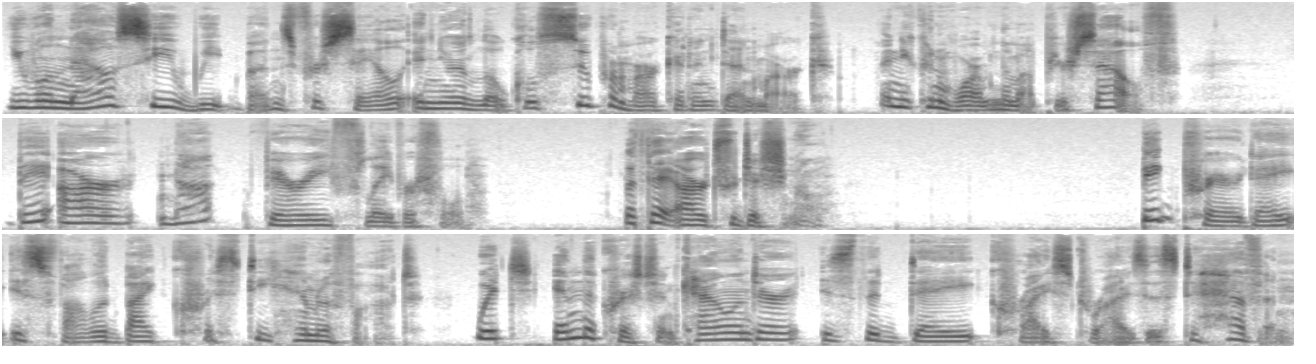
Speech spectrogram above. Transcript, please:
You will now see wheat buns for sale in your local supermarket in Denmark, and you can warm them up yourself. They are not very flavorful, but they are traditional. Big Prayer Day is followed by Kristi Himmelfart, which in the Christian calendar is the day Christ rises to heaven.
